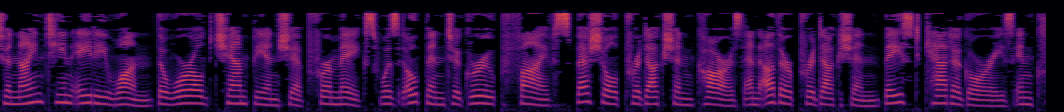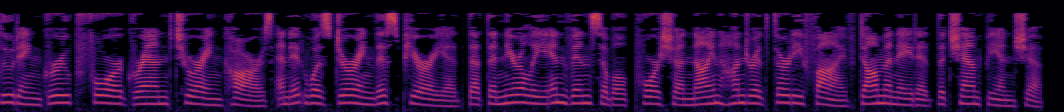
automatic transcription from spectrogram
to 1981 the World Championship for makes was open to Group 5 special production cars and other production-based categories including Group 4 Grand Touring cars and it was during this period that the nearly invincible Porsche 935 dominated the championship.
